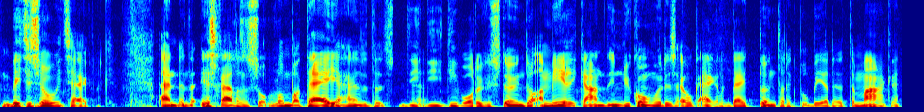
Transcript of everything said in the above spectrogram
een beetje zoiets eigenlijk. En Israël is een soort Lombardije, hè? Dus die, Ja. die, die worden gesteund door Amerika. En nu komen we dus ook eigenlijk bij het punt dat ik probeerde te maken.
